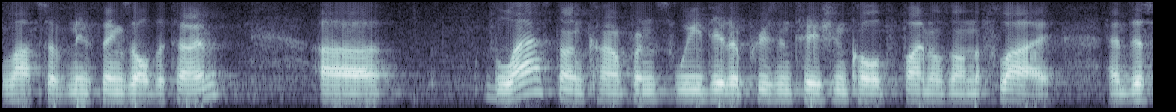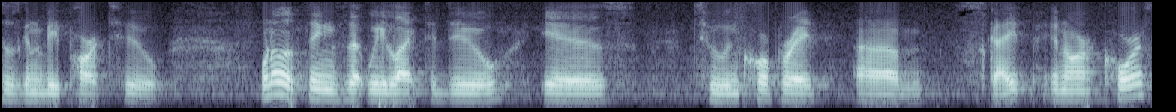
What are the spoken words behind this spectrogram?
lots of new things all the time. Uh, last unConference, we did a presentation called Finals on the Fly, and this is going to be part two. One of the things that we like to do is to incorporate um, Skype in our course.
